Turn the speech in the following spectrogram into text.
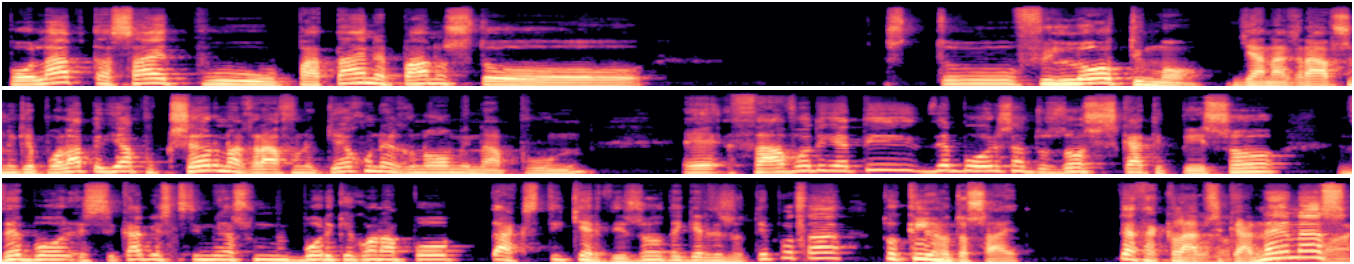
πολλά από τα site που πατάνε πάνω στο, στο φιλότιμο για να γράψουν και πολλά παιδιά που ξέρουν να γράφουν και έχουν γνώμη να πούν, ε, θάβονται γιατί δεν μπορείς να τους δώσεις κάτι πίσω. Δεν μπορείς, σε κάποια στιγμή, ας πούμε, μπορεί και εγώ να πω εντάξει, τι κερδίζω, δεν κερδίζω τίποτα, το κλείνω το site. Δεν θα κλάψει κανένας,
